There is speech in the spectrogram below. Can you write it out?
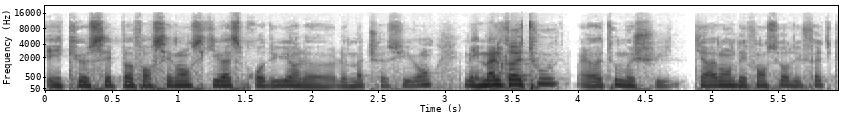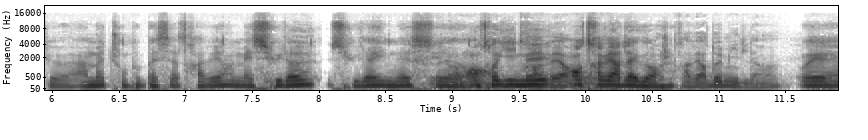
et que c'est pas forcément ce qui va se produire le, le match suivant. Mais malgré tout, malgré tout, moi je suis carrément défenseur du fait qu'un match on peut passer à travers, mais celui-là, celui-là il me laisse euh, entre en guillemets travers, en euh, travers de la gorge. À travers 2000, là. hein. Euh,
